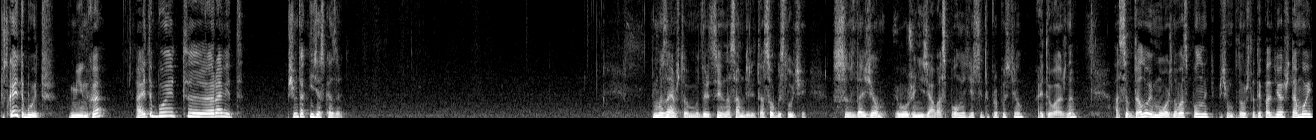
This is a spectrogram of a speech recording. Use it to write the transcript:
Пускай это будет Минха, а это будет э. Почему так нельзя сказать? Мы знаем, что мудрецы, на самом деле, это особый случай. С дождем его уже нельзя восполнить, если ты пропустил, а это важно. А с Авдалой можно восполнить. Почему? Потому что ты пойдешь домой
